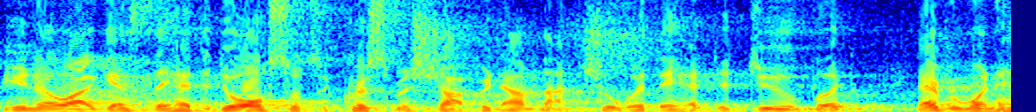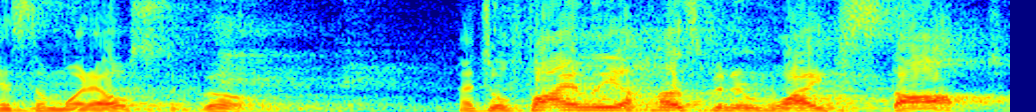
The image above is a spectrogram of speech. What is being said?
You know, I guess they had to do all sorts of Christmas shopping. I'm not sure what they had to do, but everyone had someone else to go. Until finally a husband and wife stopped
